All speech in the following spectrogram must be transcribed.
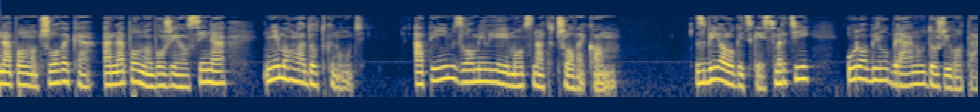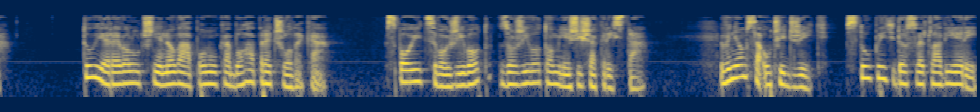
naplno človeka a naplno Božieho syna, nemohla dotknúť a tým zlomil jej moc nad človekom. Z biologickej smrti urobil bránu do života. Tu je revolučne nová ponuka Boha pre človeka. Spojiť svoj život so životom Ježiša Krista. V ňom sa učiť žiť – vstúpiť do svetla viery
